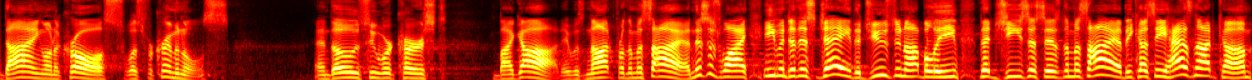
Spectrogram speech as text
Dying on a cross was for criminals and those who were cursed by God. It was not for the Messiah. And this is why, even to this day, the Jews do not believe that Jesus is the Messiah because he has not come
